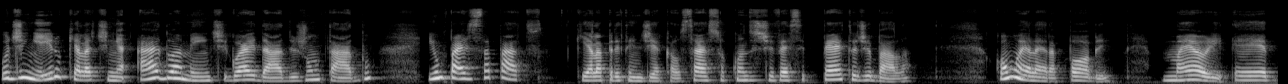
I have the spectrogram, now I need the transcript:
o dinheiro que ela tinha arduamente guardado e juntado e um par de sapatos que ela pretendia calçar só quando estivesse perto de Bala. Como ela era pobre, Mary é,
